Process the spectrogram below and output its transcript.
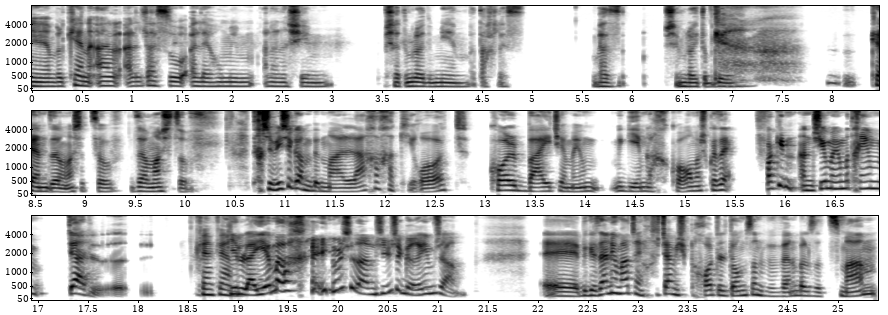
אה, אבל כן, אל, אל תעשו עליהומים על אנשים שאתם לא יודעים מי הם בתכלס. ואז שהם לא יתאבדו. כן, זה ממש עצוב. זה ממש טוב. תחשבי שגם במהלך החקירות, כל בית שהם היו מגיעים לחקור או משהו כזה, fucking אנשים היו מתחילים, את יודעת, כן, כן. כאילו לאיים על החיים של האנשים שגרים שם. Uh, בגלל זה אני אומרת שאני חושבת שהמשפחות של תומפסון וונבלס עצמם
